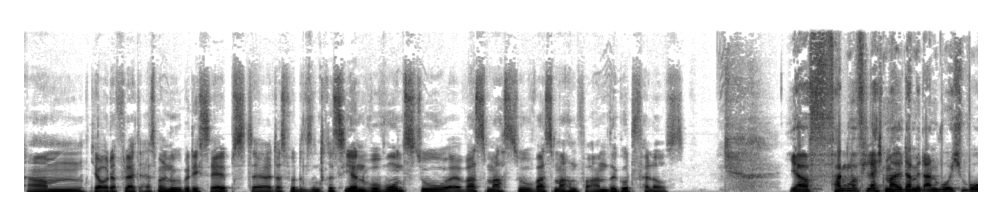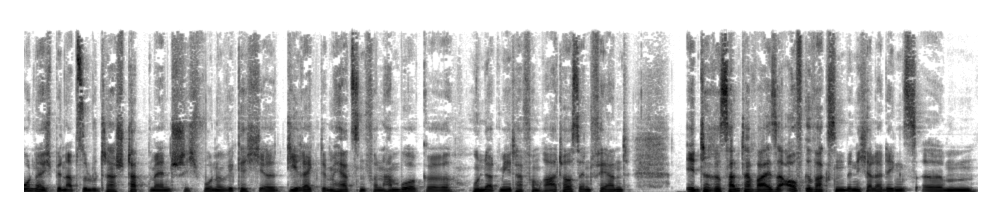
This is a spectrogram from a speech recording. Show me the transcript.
Ähm, ja, oder vielleicht erstmal nur über dich selbst. Äh, das würde uns interessieren. Wo wohnst du? Äh, was machst du? Was machen vor allem The Good Fellows? Ja, fangen wir vielleicht mal damit an, wo ich wohne. Ich bin absoluter Stadtmensch. Ich wohne wirklich äh, direkt im Herzen von Hamburg, äh, 100 Meter vom Rathaus entfernt. Interessanterweise aufgewachsen bin ich allerdings ähm,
